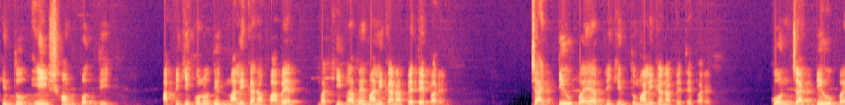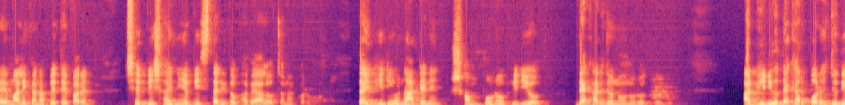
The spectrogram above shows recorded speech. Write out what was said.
কিন্তু এই সম্পত্তি আপনি কি কোনোদিন মালিকানা পাবেন বা কীভাবে মালিকানা পেতে পারেন? চারটি উপায়ে আপনি কিন্তু মালিকানা পেতে পারেন। কোন চারটি উপায়ে মালিকানা পেতে পারেন, সে বিষয় নিয়ে বিস্তারিতভাবে আলোচনা করব। তাই ভিডিও না টেনে সম্পূর্ণ ভিডিও দেখার জন্য অনুরোধ করব আর ভিডিও দেখার পরে যদি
